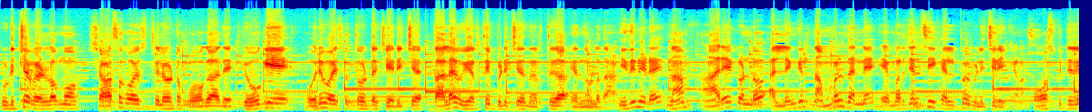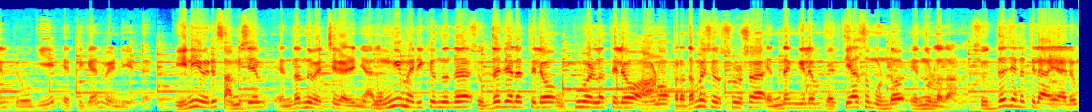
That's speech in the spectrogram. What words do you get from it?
കുടിച്ച വെള്ളമോ ശ്വാസകോശത്തിലോട്ട് പോകാതെ രോഗിയെ ഒരു വശത്തോട്ട് ചെരിച്ച് തല ഉയർത്തിപ്പിടിച്ച് നിർത്തുക എന്നുള്ളതാണ്. ഇതിനിടെ നാം ആരെ കൊണ്ടോ അല്ലെങ്കിൽ നമ്മൾ തന്നെ എമർജൻസി ഹെൽപ്പ് വിളിച്ചിരിക്കണം. ഹോസ്പിറ്റലിൽ രോഗിയെ എത്തിക്കാൻ വേണ്ടിയിട്ട്. ഇനി ഒരു സംശയം എന്തെന്ന് വെച്ച് കഴിഞ്ഞാൽ മുങ്ങി മരിക്കുന്നത് ശുദ്ധജലത്തിലോ ഉപ്പുവെള്ളത്തിലോ ആണോ പ്രഥമ ശുശ്രൂഷ എന്തെങ്കിലും വ്യത്യാസമുണ്ടോ എന്നുള്ളതാണ്. ശുദ്ധജലത്തിലായാലും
